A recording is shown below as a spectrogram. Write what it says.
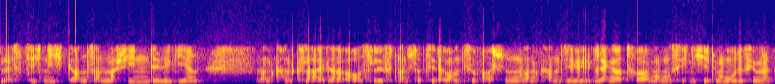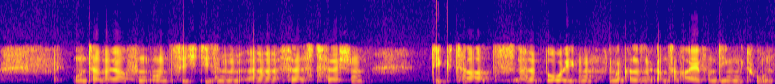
lässt sich nicht ganz an Maschinen delegieren. Man kann Kleider auslüften, anstatt sie dauernd zu waschen. Man kann sie länger tragen. Man muss sich nicht jedem Modefimmel unterwerfen und sich diesem äh, Fast Fashion Diktat äh, beugen. Man kann also eine ganze Reihe von Dingen tun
